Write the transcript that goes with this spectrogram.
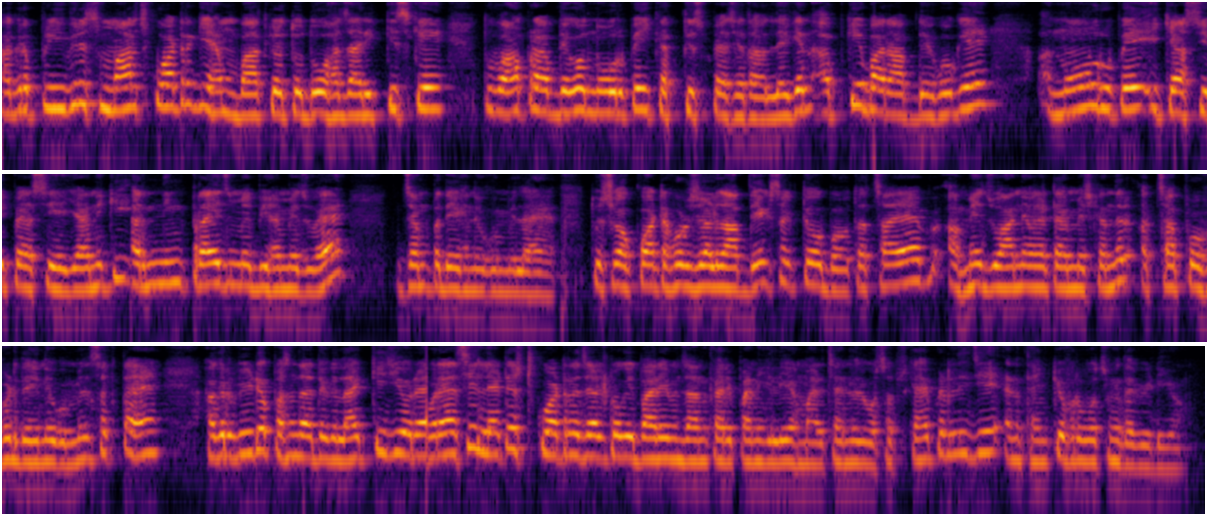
अगर प्रीवियस मार्च क्वार्टर की हम बात करें तो 2021 के तो वहाँ पर आप देखो नौ रुपए इकतीस पैसे था। लेकिन अब की बार आप देखोगे, नौ रुपए इक्यासी पैसे, यानी कि अर्निंग प्राइस में भी हमें जो है जंप देखने को मिला है। तो इसका क्वार्टर फोर रिज़ल्ट आप देख सकते हो, बहुत अच्छा है। हमें जो आने वाले टाइम में इसके अंदर अच्छा प्रॉफिट देखने को मिल सकता है। अगर वीडियो पसंद आए तो लाइक कीजिए और ऐसे लेटेस्ट क्वार्टर रिजल्टों के बारे में जानकारी पाने के लिए हमारे चैनल को सब्सक्राइब कर लीजिए। And thank you for watching the video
